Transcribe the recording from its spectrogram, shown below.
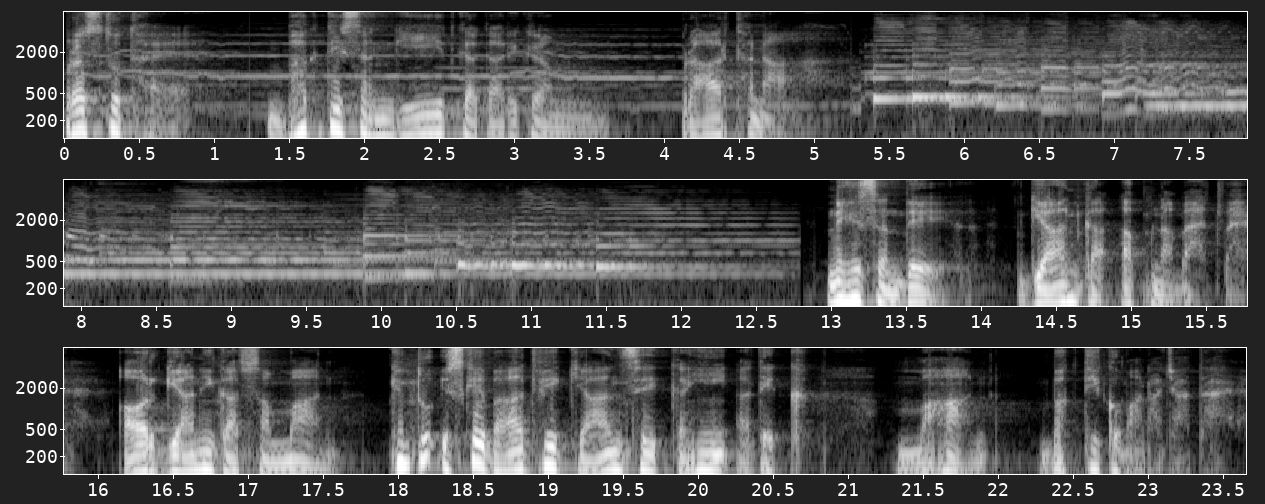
प्रस्तुत है भक्ति संगीत का कार्यक्रम प्रार्थना। निसंदेह ज्ञान का अपना महत्व है और ज्ञानी का सम्मान, किंतु इसके बाद भी ज्ञान से कहीं अधिक महान भक्ति को माना जाता है।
